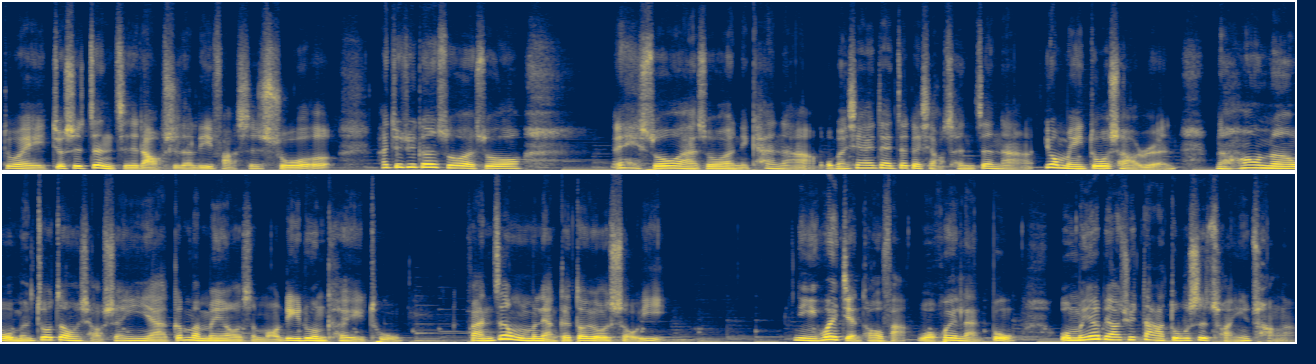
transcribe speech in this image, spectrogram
对，就是正直老实的理发师索尔。他就去跟索尔说：“哎，索尔啊，索尔，你看啊，我们现在在这个小城镇啊，又没多少人，然后呢，我们做这种小生意啊，根本没有什么利润可以图。反正我们两个都有手艺。”你会剪头发，我会染布，我们要不要去大都市闯一闯啊？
